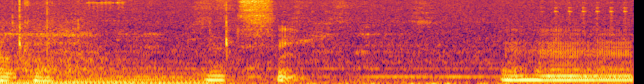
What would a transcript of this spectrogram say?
Okay. Let's see. Uh,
